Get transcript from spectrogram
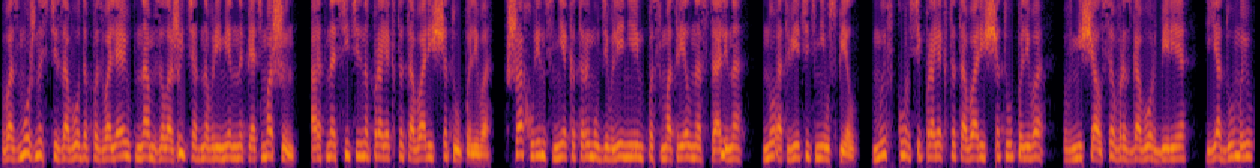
Возможности завода позволяют нам заложить одновременно пять машин, а относительно проекта товарища Туполева. Шахурин с некоторым удивлением посмотрел на Сталина, но ответить не успел. Мы в курсе проекта товарища Туполева, вмешался в разговор Берия, я думаю,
